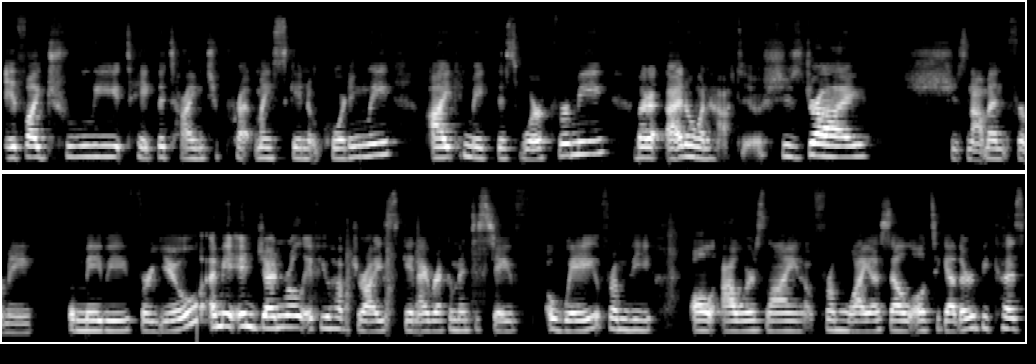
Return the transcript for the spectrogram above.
if I truly take the time to prep my skin accordingly, I can make this work for me, but I don't want to have to. She's dry. She's not meant for me, but maybe for you. I mean, in general, if you have dry skin, I recommend to stay away from the all hours line from YSL altogether because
